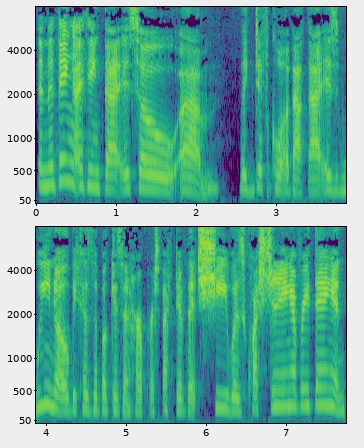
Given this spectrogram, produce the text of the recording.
and the thing I think that is so, um, like difficult about that is we know because the book is in her perspective that she was questioning everything and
